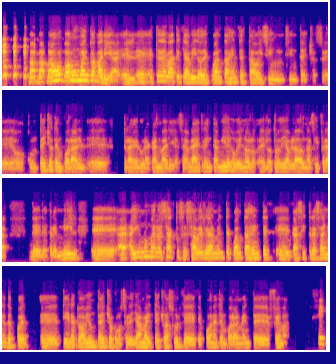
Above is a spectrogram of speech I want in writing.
vamos, vamos un momento a María. este debate que ha habido de cuánta gente está hoy sin, sin techos o con techo temporal, tras el huracán María. Se habla de 30.000, el gobierno el otro día ha hablado de una cifra de, de 3.000. Eh, ¿Hay un número exacto? ¿Se sabe realmente cuánta gente eh, casi tres años después eh, tiene todavía un techo, como se le llama, el techo azul que, que pone temporalmente FEMA? Sí,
